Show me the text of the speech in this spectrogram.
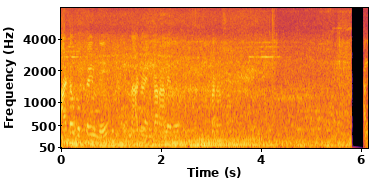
ఆటో బుక్ అయింది. ఆటో ఇంకా రాలేదు. ఆన్.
